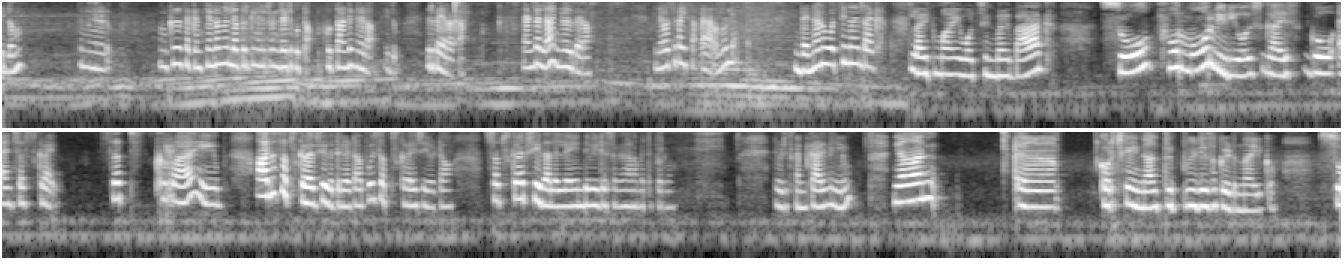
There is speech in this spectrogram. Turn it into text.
ഇതും. പിന്നെ നമുക്ക് സെക്കൻഡ് ഇതും what's in my bag like my what's in my bag so for more videos guys go and subscribe subscribe. അത് സബ്സ്ക്രൈബ് ചെയ്തിട്ടില്ല അപ്പോൾ സബ്സ്ക്രൈബ് ചെയ്യട്ടോ സബ്സ്ക്രൈബ് ചെയ്താലല്ലേ എന്റെ വീഡിയോസ് കാണാൻ പറ്റത്തുള്ളൂ. വീഡിയോസ് കഴിഞ്ഞില്ല ഞാൻ കുറച്ച് കഴിഞ്ഞാൽ ട്രിപ്പ് വീഡിയോസ് ഒക്കെ ഇടുന്നതായിരിക്കും. So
